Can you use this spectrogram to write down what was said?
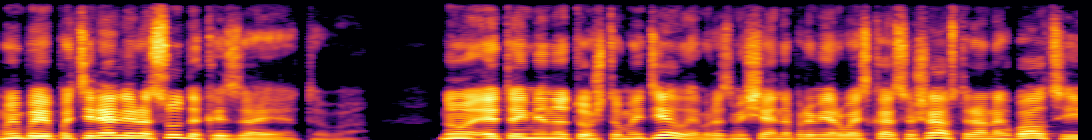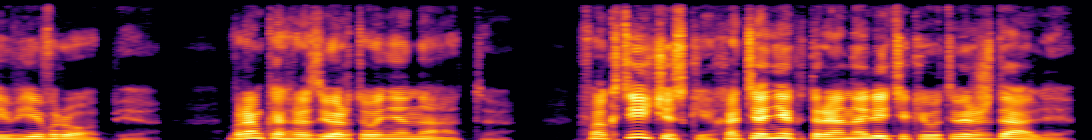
Мы бы потеряли рассудок из-за этого. Но это именно то, что мы делаем, размещая, например, войска США в странах Балтии и в Европе, в рамках развертывания НАТО. Фактически, хотя некоторые аналитики утверждали,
